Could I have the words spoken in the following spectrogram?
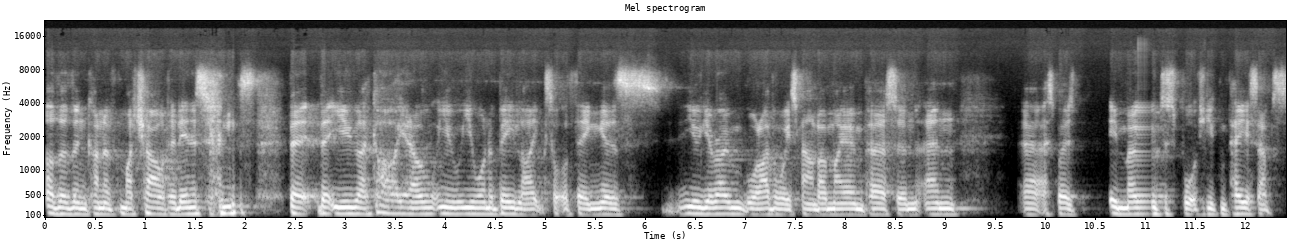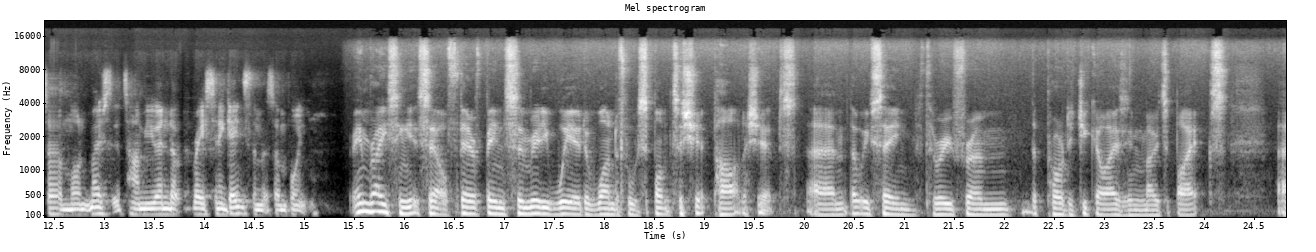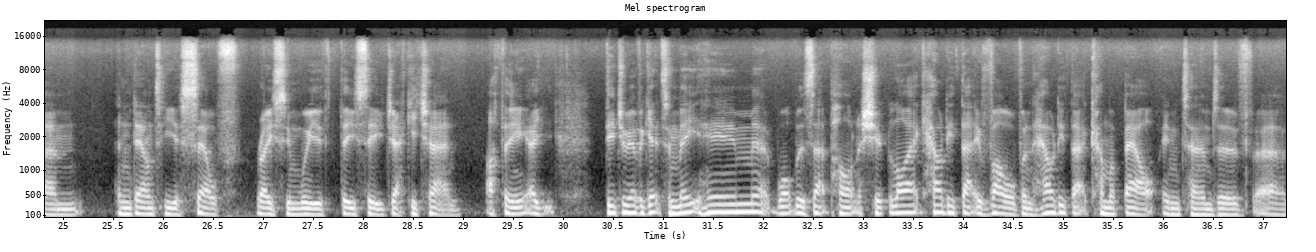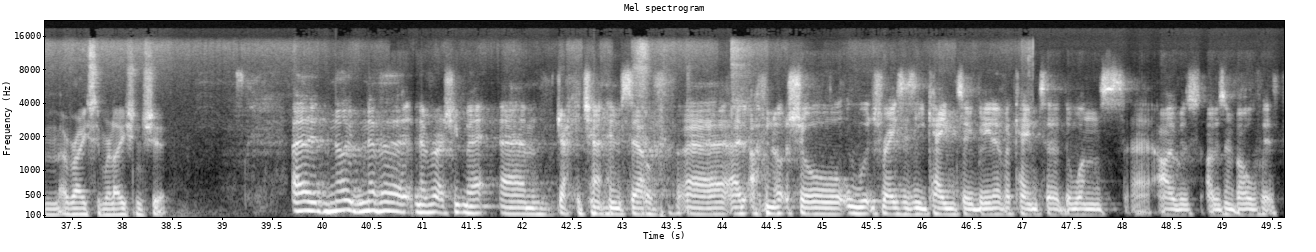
other than kind of my childhood innocence that that you like oh you know you you want to be like sort of thing as you your own well i've always found i'm my own person. And uh, i suppose in motorsport if you compare yourself to someone most of the time you end up racing against them at some point. In racing itself there have been some really weird and wonderful sponsorship partnerships um, that we've seen through from the prodigy guys in motorbikes um, and down to yourself racing with dc jackie chan I think. Uh, did you ever get to meet him? What was that partnership like? How did that evolve, and how did that come about in terms of um, a racing relationship? Uh, no, never, never actually met um, Jackie Chan himself. Uh, I, am not sure which races he came to, but he never came to the ones uh, I was I was involved with.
